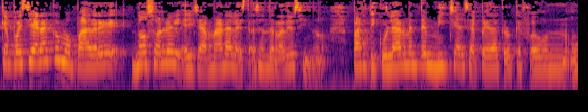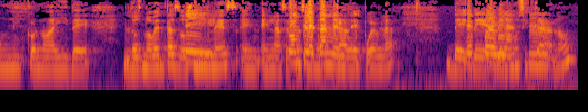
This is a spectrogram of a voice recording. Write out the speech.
que pues sí era como padre, no solo el, llamar a la estación de radio, sino particularmente Michel Cepeda, creo que fue un, un icono ahí de los noventas, dos miles en, en las estaciones de acá de Puebla, de, de, música, ¿no?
